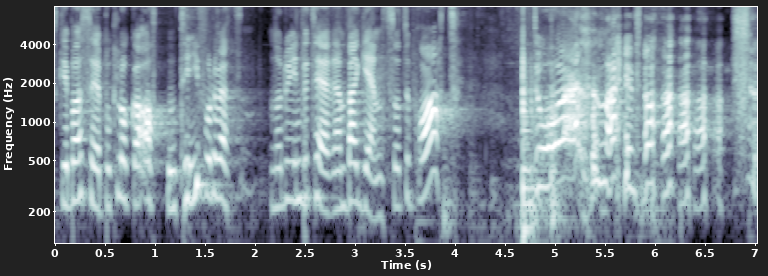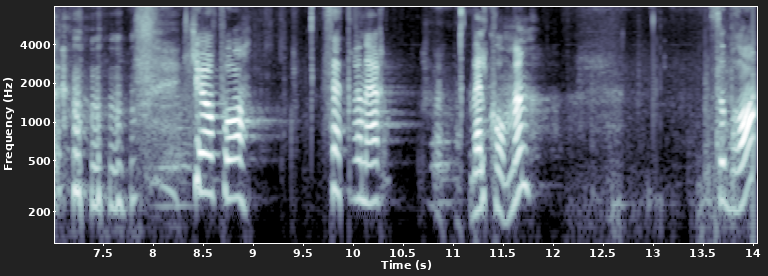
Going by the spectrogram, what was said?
Skal jeg bare se på klokka 18.10, for du vet, når du inviterer en bergenser til prat Da Nei da. Kjør på. Sett dere ned. Velkommen. Så bra.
